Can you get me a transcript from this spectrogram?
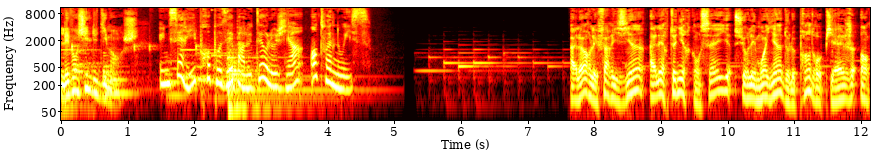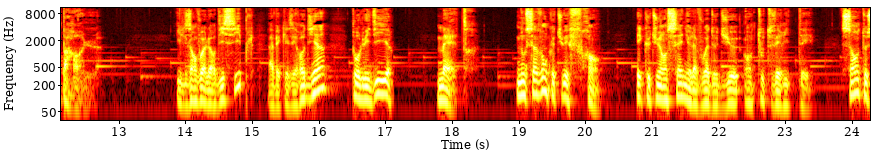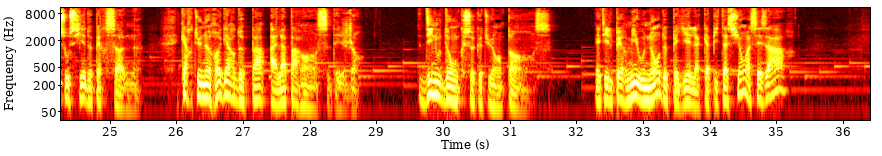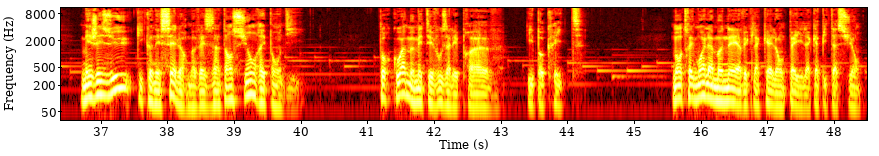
L'Évangile du dimanche. Une série proposée par le théologien Antoine Nuis. Alors les pharisiens allèrent tenir conseil sur les moyens de le prendre au piège en parole. Ils envoient leurs disciples, avec les Hérodiens, pour lui dire Maître, nous savons que tu es franc et que tu enseignes la voie de Dieu en toute vérité, sans te soucier de personne, car tu ne regardes pas à l'apparence des gens. Dis-nous donc ce que tu en penses. Est-il permis ou non de payer la capitation à César? Mais Jésus, qui connaissait leurs mauvaises intentions, répondit Pourquoi me mettez-vous à l'épreuve, hypocrite? Montrez-moi la monnaie avec laquelle on paye la capitation.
